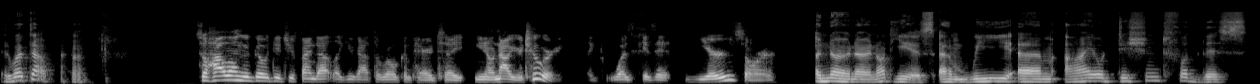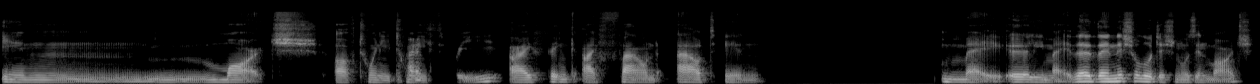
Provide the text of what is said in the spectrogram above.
it worked out. so how long ago did you find out like you got the role compared to you know now you're touring? Like was is it years or? Uh, no, no, not years. Um, we, um, I auditioned for this in March of 2023. Okay. I think I found out in May, early May. The the initial audition was in March.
